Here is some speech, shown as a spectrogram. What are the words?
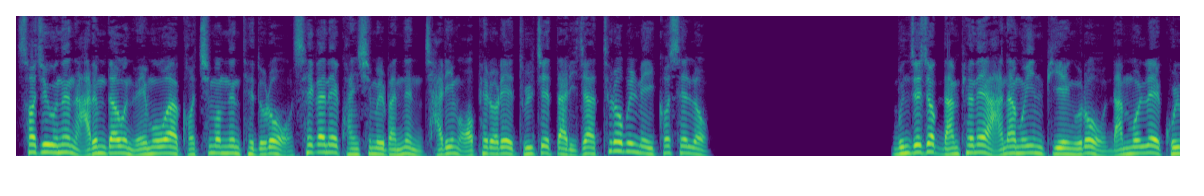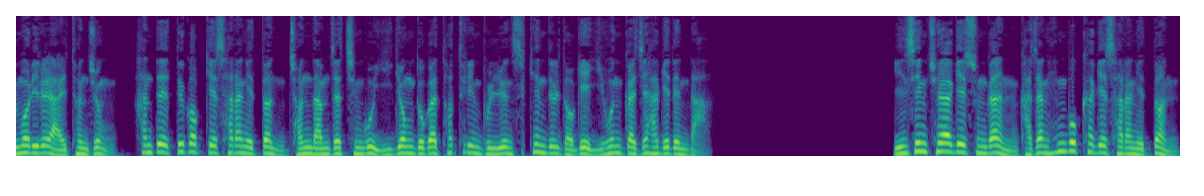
서지우는 아름다운 외모와 거침없는 태도로 세간의 관심을 받는 자림 어페럴의 둘째 딸이자 트러블메이커 셀럽. 문제적 남편의 아나무인 비행으로 남몰래 골머리를 앓던 중 한때 뜨겁게 사랑했던 전 남자친구 이경도가 터트린 불륜 스캔들 덕에 이혼까지 하게 된다. 인생 최악의 순간 가장 행복하게 사랑했던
